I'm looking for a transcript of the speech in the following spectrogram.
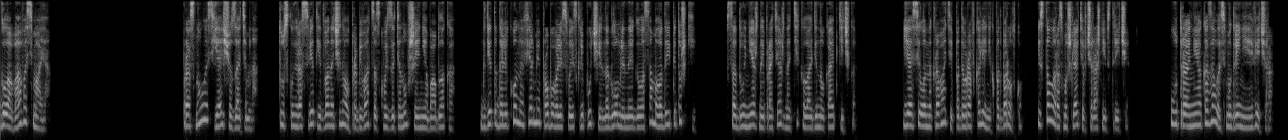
Глава восьмая. Проснулась я еще затемно. Тусклый рассвет едва начинал пробиваться сквозь затянувшее небо облака. Где-то далеко на ферме пробовали свои скрипучие, надломленные голоса молодые петушки. В саду нежно и протяжно тикала одинокая птичка. Я села на кровати, подобрав колени к подбородку, и стала размышлять о вчерашней встрече. Утро не оказалось мудренее вечера.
